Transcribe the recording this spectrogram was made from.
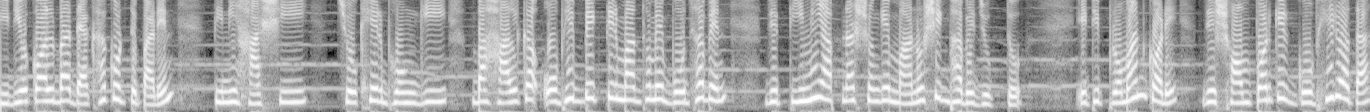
ভিডিও কল বা দেখা করতে পারেন, তিনি হাসি চোখের ভঙ্গি বা হালকা অভিব্যক্তির মাধ্যমে বোঝাবেন যে তিনি আপনার সঙ্গে মানসিকভাবে যুক্ত। এটি প্রমাণ করে যে সম্পর্কের গভীরতা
